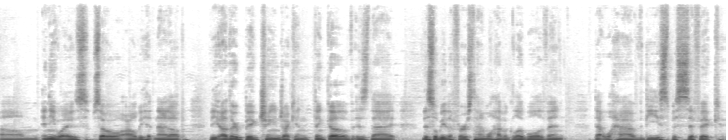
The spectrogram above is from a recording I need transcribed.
Um, anyways, so I'll be hitting that up. The other big change I can think of is that this will be the first time we'll have a global event that will have the specific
